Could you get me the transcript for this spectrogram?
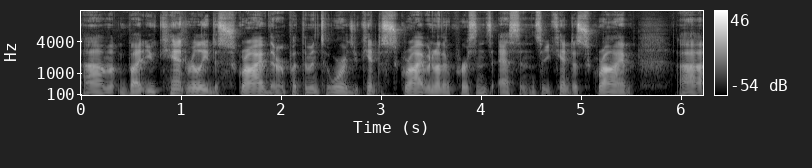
um, but you can't really describe them or put them into words. You can't describe another person's essence, or you can't describe uh,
